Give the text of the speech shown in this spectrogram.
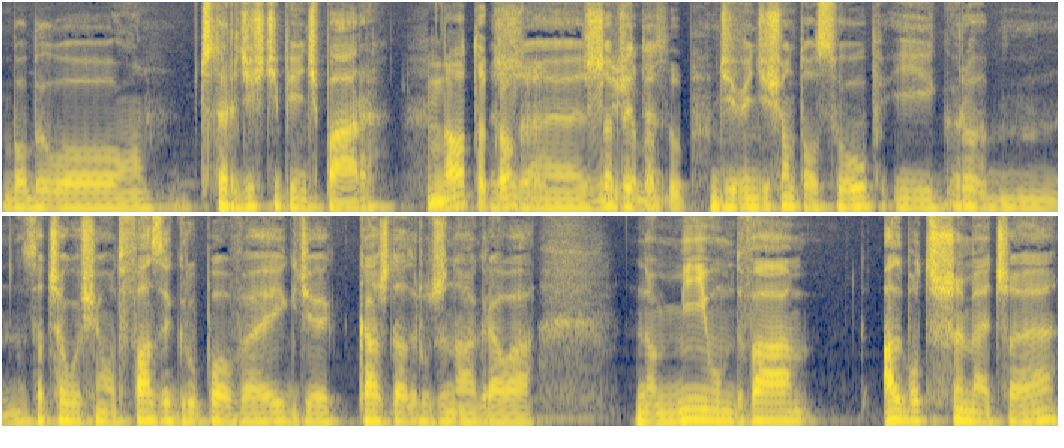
bo było 45 par. No to konkret. że, 90 żeby te osób. 90 osób i ro, zaczęło się od fazy grupowej, gdzie każda drużyna grała no minimum dwa albo trzy mecze,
